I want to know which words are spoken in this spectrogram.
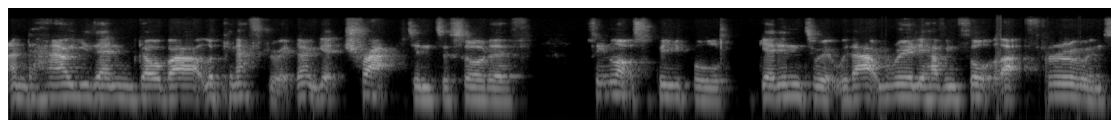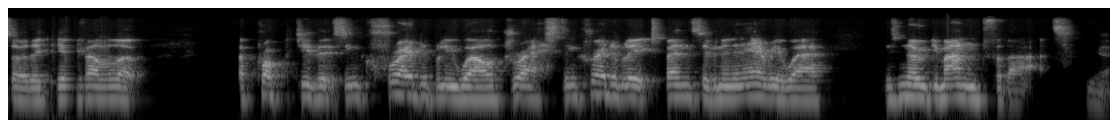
and how you then go about looking after it. Don't get trapped into sort of seen lots of people get into it without really having thought that through, and so they develop a property that's incredibly well dressed, incredibly expensive, and in an area where there's no demand for that. Yeah.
